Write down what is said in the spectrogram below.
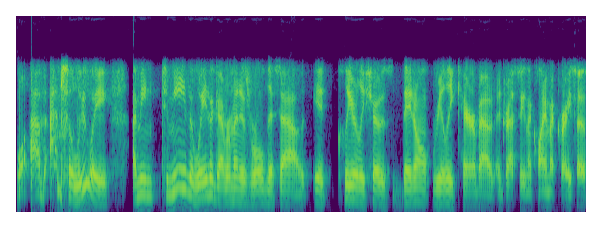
Well, ab- absolutely. I mean, to me, the way the government has rolled this out, it clearly shows they don't really care about addressing the climate crisis.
